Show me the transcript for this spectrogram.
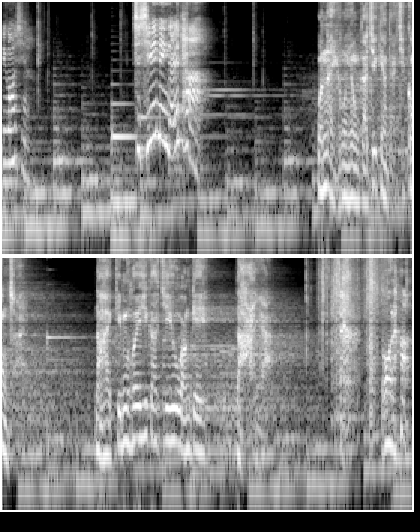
你讲啥？是陈明甲你拍？我乃雄雄甲这件代志讲出来，那系金辉去甲支付王家来啊！无啦，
